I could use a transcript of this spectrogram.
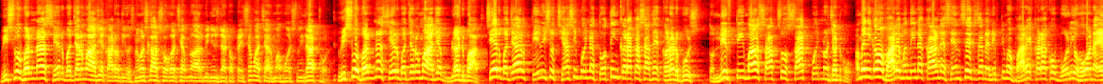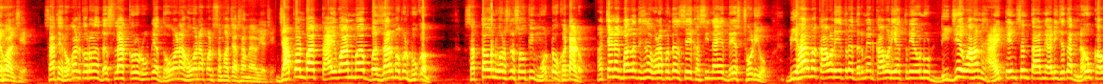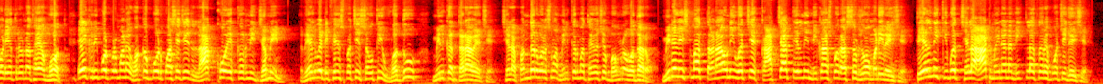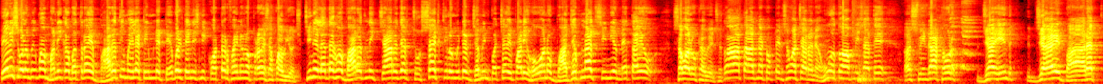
વિશ્વભરના શેર બજારમાં આજે કાળો દિવસ. નમસ્કાર, સ્વાગત છે આપનું આરબી ન્યૂઝના ટોપ ટેન સમાચારમાં. હું અશ્વિન રાઠોડ. વિશ્વભરના શેર બજારોમાં આજે બ્લડ બાથ શેર બજાર ત્રેવીસો છ્યાસી પોઈન્ટના તોતિંગ કડાકા સાથે કડડ ભૂસ. તો નિફ્ટીમાં સાતસો સાત પોઈન્ટનો ઝટકો. અમેરિકામાં ભારે મંદીના કારણે સેન્સેક્સ અને નિફ્ટીમાં ભારે કડાકો બોલ્યો હોવાના અહેવાલ છે. સાથે રોકાણકારોના દસ લાખ કરોડ રૂપિયા ધોવાણા હોવાના પણ સમાચાર સામે આવ્યા છે. જાપાન બાદ તાઇવાનમાં બજારમાં પણ ભૂકંપ. સત્તાવન વર્ષનો સૌથી મોટો ઘટાડો. અચાનક બાંગ્લાદેશના વડાપ્રધાન શેખ હસીનાએ દેશ છોડ્યો. બિહારમાં કાવડ યાત્રા દરમિયાન કાવડ યાત્રીઓનું ડીજે વાહન હાઈ ટેન્શન તારને અડી જતા નવ કાવડ યાત્રીઓના થયા મોત. એક રિપોર્ટ પ્રમાણે વકફ બોર્ડ પાસે છે લાખો એકરની જમીન. રેલવે ડિફેન્સ પછી સૌથી વધુ મિલકત ધરાવે છે. છેલ્લા પંદર વર્ષમાં મિલકતમાં થયો છે બમણો વધારો. મિડલ ઇસ્ટમાં તણાવની વચ્ચે કાચા તેલની નિકાસ પર અસર જોવા મળી રહી છે. તેલની કિંમત છેલ્લા આઠ મહિનાના નીચલા સ્તરે પહોંચી ગઈ છે. પેરિસ ઓલિમ્પિકમાં મનિકા બત્રાએ ભારતીય મહિલા ટીમને ટેબલ ટેનિસની ક્વાર્ટર ફાઇનલમાં પ્રવેશ અપાવ્યો છે. ચીને લદ્દાખમાં ભારતની ચાર હજાર ચોસાઠ કિલોમીટર જમીન પચાવી પાડી હોવાનો ભાજપના જ સિનિયર નેતાએ સવાલ ઉઠાવ્યો છે. તો આ હતા આજના ટોપ ટેન સમાચાર અને હું હતો આપની સાથે અશ્વિન રાઠોડ. જય હિન્દ, જય ભારત.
